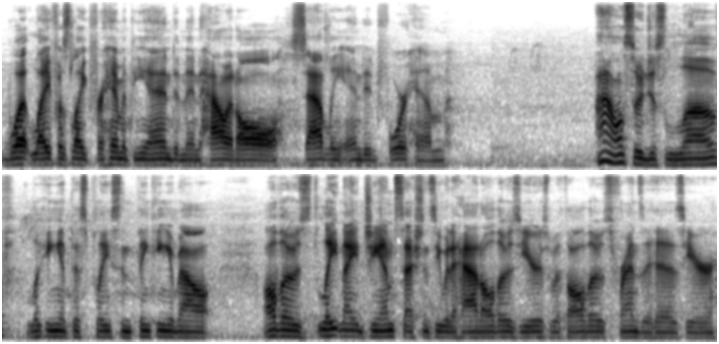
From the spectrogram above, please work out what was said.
what life was like for him at the end and then how it all sadly ended for him. I also just love looking at this place and thinking about all those late night GM sessions he would have had all those years with all those friends of his here,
